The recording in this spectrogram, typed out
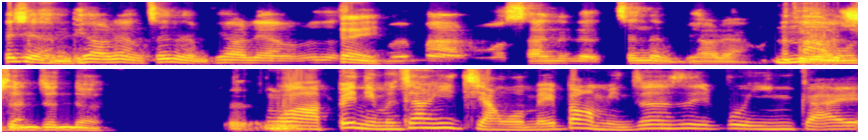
而且很漂亮，真的很漂亮。那个对门马罗山那个真的很漂亮，门马罗山真的。对哇，被你们这样一讲，我没报名，真的是不应该。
